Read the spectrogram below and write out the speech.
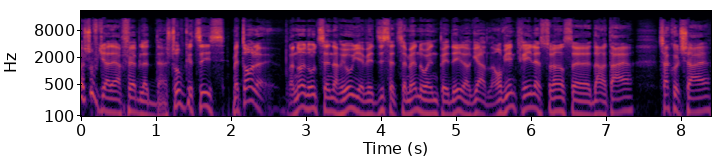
Moi, je trouve qu'il a l'air faible là-dedans. Je trouve que, tu sais, mettons, le- prenons un autre scénario. Il avait dit cette semaine au NPD, là, regarde, là, on vient de créer l'assurance euh, dentaire, ça coûte cher,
